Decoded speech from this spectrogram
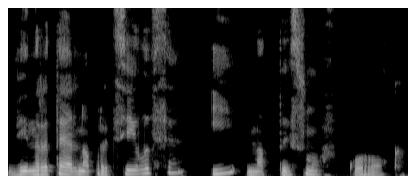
Він ретельно прицілився і натиснув курок.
